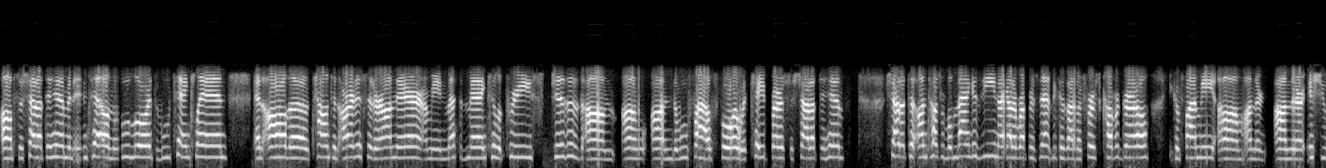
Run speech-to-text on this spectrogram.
Um, so shout out to him and Intel and the Wu Lords, Wu Tang Clan, and all the talented artists that are on there. I mean, Method Man, Killah Priest, Jizzes um, on on the Wu Files 4 with Caper. So shout out to him. Shout out to Untouchable Magazine. I gotta represent because I'm the first cover girl. You can find me um on their on their issue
